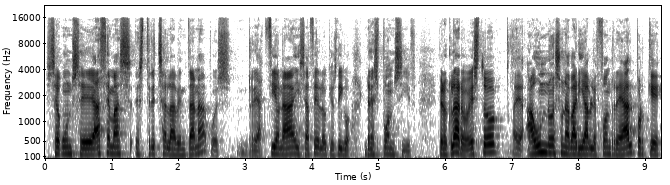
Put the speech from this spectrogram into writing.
según se hace más estrecha la ventana, pues reacciona y se hace lo que os digo, responsive. Pero claro, esto eh, aún no es una variable font real porque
